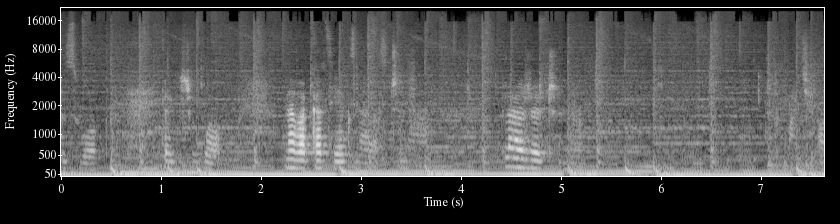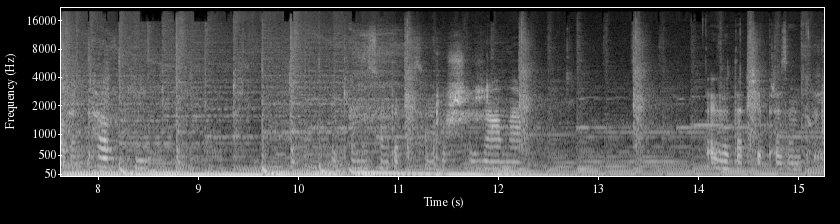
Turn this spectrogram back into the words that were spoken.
5 zł. Także wow. Na wakacje jak znalazł, czy na plażę, czy na tu macie o rękawki. Jakie one są, takie są rozszerzane. Także tak się prezentuje.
